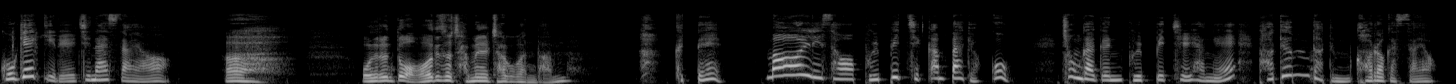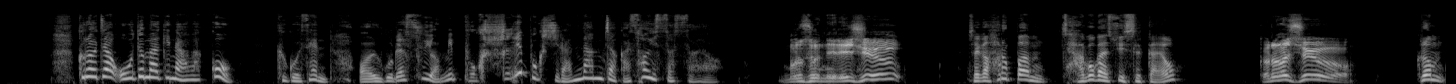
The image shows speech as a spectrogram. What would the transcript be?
고갯길을 지났어요. 아, 오늘은 또 어디서 잠을 자고 간담? 그때 멀리서 불빛이 깜빡였고 총각은 불빛을 향해 더듬더듬 걸어갔어요. 그러자 오두막이 나왔고 그곳엔 얼굴에 수염이 북실북실한 남자가 서 있었어요. 무슨 일이시오? 제가 하룻밤 자고 갈 수 있을까요? 그러시오. 그럼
